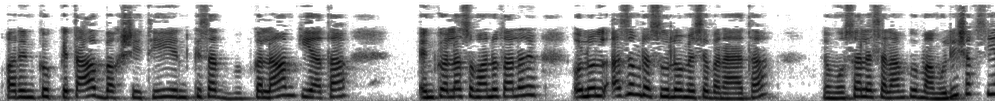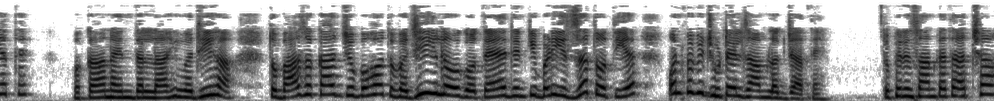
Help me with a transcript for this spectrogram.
اور ان کو کتاب بخشی تھی، ان کے ساتھ کلام کیا تھا۔ ان کو اللہ سبحان تعالیٰ نے اول العزم رسولوں میں سے بنایا تھا۔ کہ موسیٰ علیہ السلام کو معمولی شخصیت ہے وکان عند اللہ وجیحا تو بعض اوقات جو بہت وجیح لوگ ہوتے ہیں، جن کی بڑی عزت ہوتی ہے، ان پہ بھی جھوٹے الزام لگ جاتے ہیں۔ تو پھر انسان کہتا ہے اچھا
